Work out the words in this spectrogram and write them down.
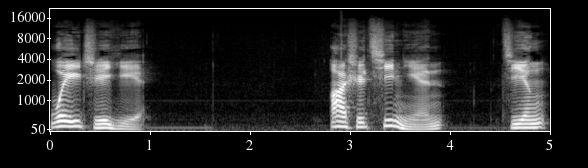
危之也。二十七年，经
